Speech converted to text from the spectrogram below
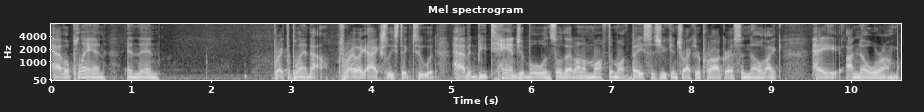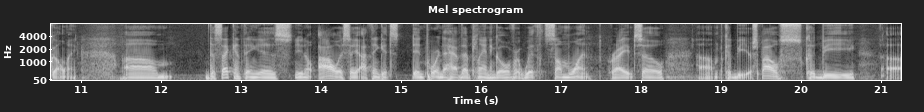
Have a plan and then write the plan down, right? Like actually stick to it. Have it be tangible and so that on a month to month basis you can track your progress and know like, hey, I know where I'm going. Um, the second thing is, you know, I always say I think it's important to have that plan and go over it with someone, right? So um, could be your spouse, could be uh,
